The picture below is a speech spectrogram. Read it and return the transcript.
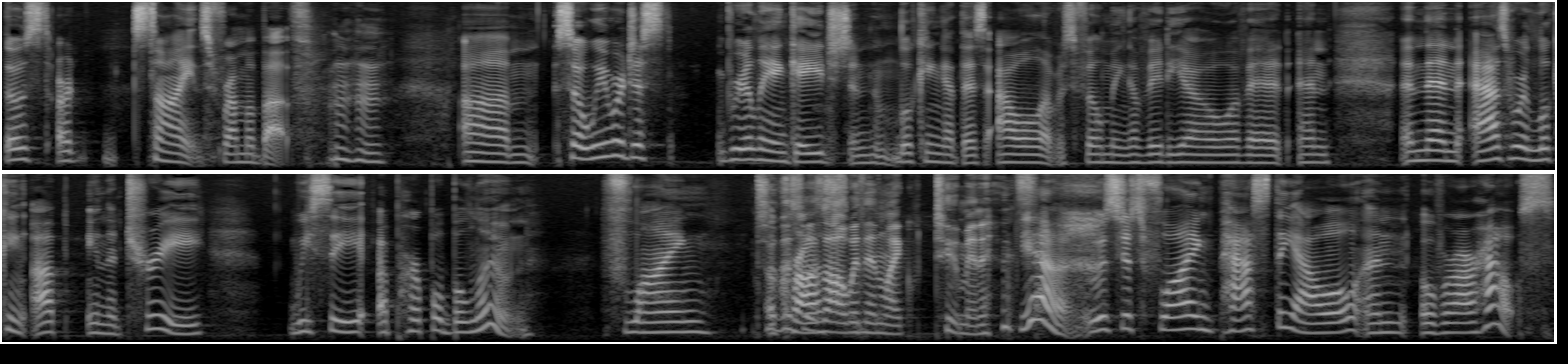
those are signs from above. Um, so we were just really engaged in looking at this owl. I was filming a video of it. And, and then as we're looking up in the tree, we see a purple balloon flying So across. this was all within like two minutes. Yeah, it was just flying past the owl and over our house.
